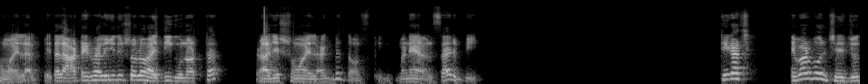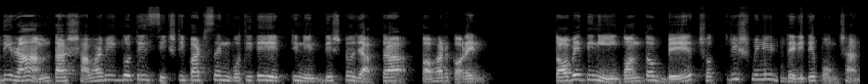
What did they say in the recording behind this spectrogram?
সময় লাগবে? তাহলে আটের ভ্যালু যদি ষোলো হয়, দ্বিগুণ, অর্থাৎ রাজের সময় লাগবে দশ দিন মানে অ্যান্সার বি ঠিক আছে? এবার বলছে, যদি রাম তার স্বাভাবিক গতির সিক্সটি পার্সেন্ট গতিতে একটি নির্দিষ্ট যাত্রা কভার করেন, তবে তিনি গন্তব্যে ছত্রিশ মিনিট দেরিতে পৌঁছান।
